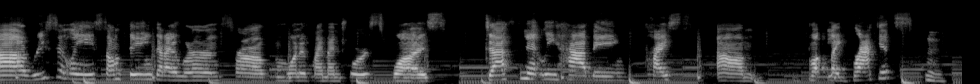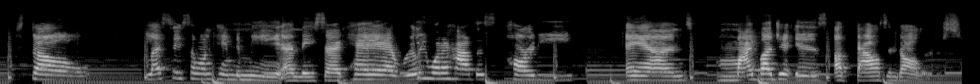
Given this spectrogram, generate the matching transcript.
Uh, recently, something that I learned from one of my mentors was definitely having price um but like brackets. Hmm. So let's say someone came to me and they said, Hey, I really want to have this party and my budget is a thousand dollars.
